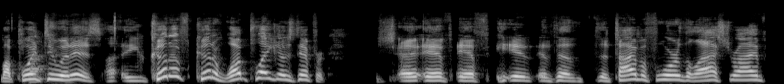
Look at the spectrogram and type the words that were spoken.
My point wow. to it is, uh, you could have could have one play goes different. Uh, if if, if the the time before the last drive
